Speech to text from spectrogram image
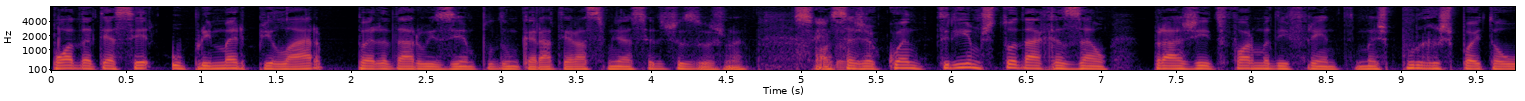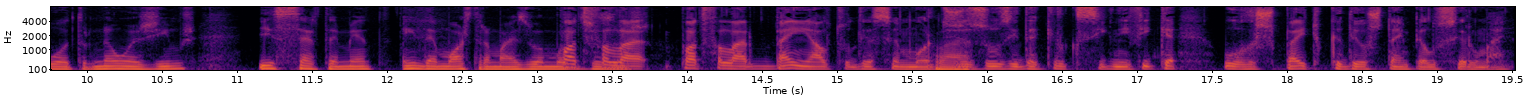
pode até ser o primeiro pilar para dar o exemplo de um caráter à semelhança de Jesus, não é? Sem Ou dúvida. seja, quando teríamos toda a razão para agir de forma diferente, mas por respeito ao outro não agimos, isso certamente ainda mostra mais o amor pode de Jesus. Falar, pode falar bem alto desse amor claro. de Jesus e daquilo que significa o respeito que Deus tem pelo ser humano.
